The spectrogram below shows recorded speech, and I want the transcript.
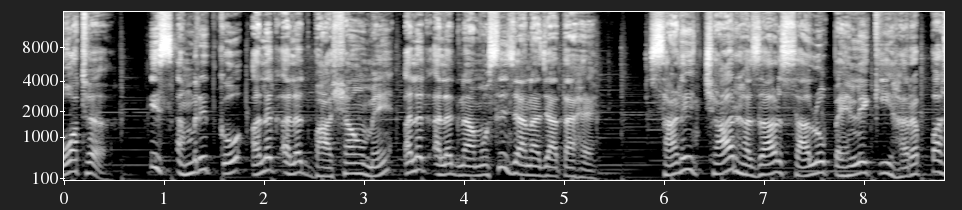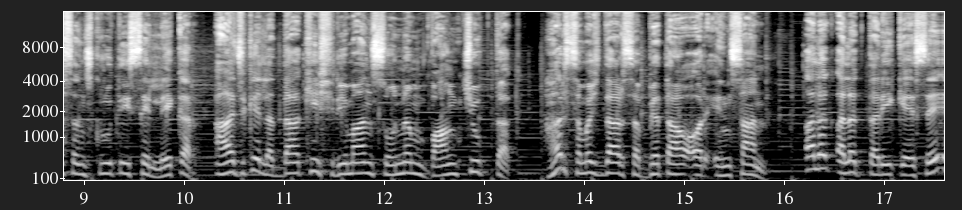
वाटर इस अमृत को अलग अलग भाषाओं में अलग अलग नामों से जाना जाता है। साढ़े चार हज़ार सालों पहले की हरप्पा संस्कृति से लेकर आज के लद्दाखी श्रीमान सोनम वांगचुक तक हर समझदार सभ्यता और इंसान अलग अलग तरीके से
